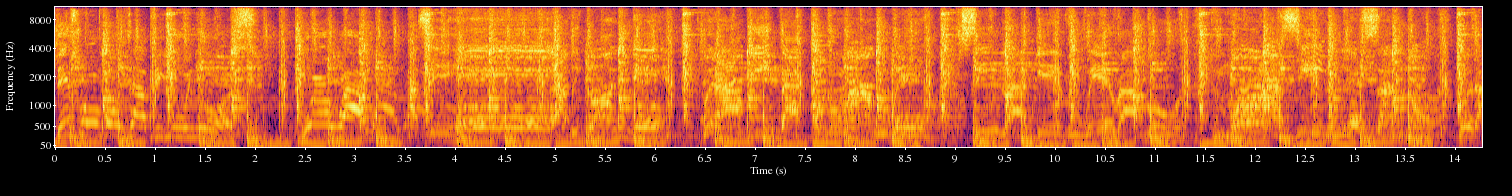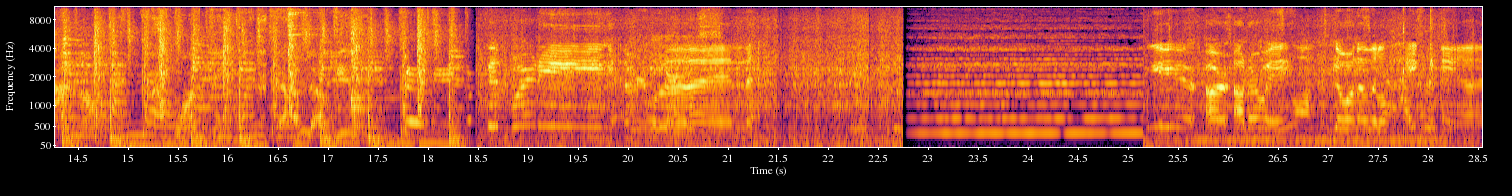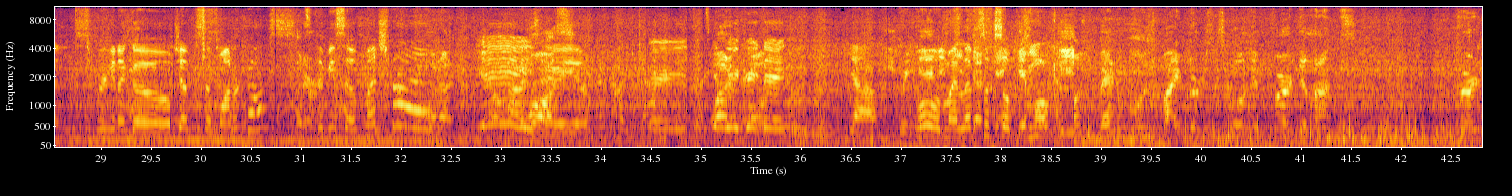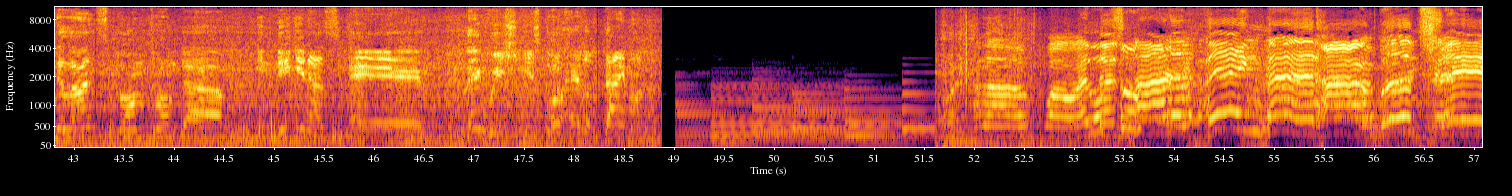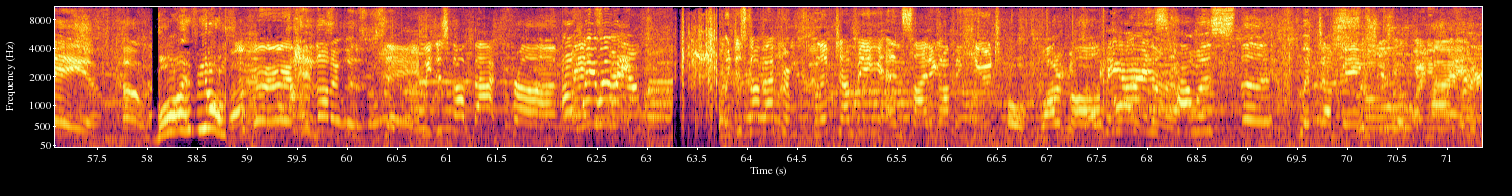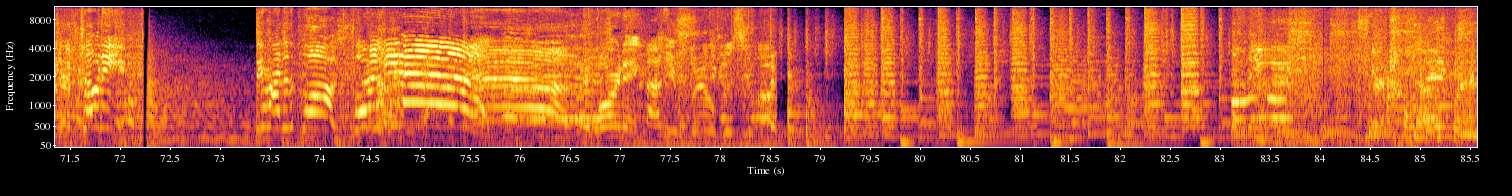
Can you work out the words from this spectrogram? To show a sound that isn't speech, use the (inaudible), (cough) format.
This one we're gonna go jump some waterfalls. It's gonna be so much fun. How excited are you? It's gonna be a great day. Yeah. Oh, my lips look so pink. Venomous vipers. It's called the Fer-de-lance. Fer-de-lance come from the indigenous uh, language. It's called head of diamond. Hello. Wow, I look There's so Boy, if you don't. (laughs) I thought it was safe. We just got back from. Oh wait, wait, wait. We just got back from cliff jumping and sliding off a huge oh, waterfall. Hey guys, how was the cliff jumping? Tony. Say hi to the vlog. Florida. Warning, he will boost you up.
